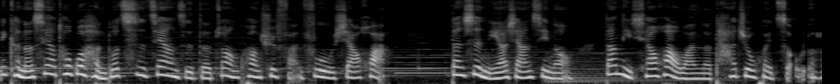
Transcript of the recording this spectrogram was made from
你可能是要透过很多次这样子的状况去反复消化，但是你要相信哦，当你消化完了，它就会走了。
